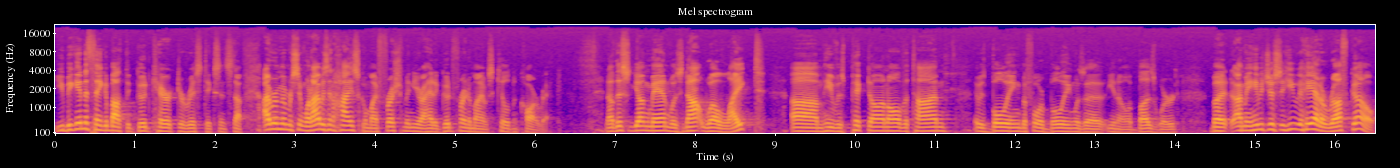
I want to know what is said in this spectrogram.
you begin to think about the good characteristics and stuff. I remember saying when I was in high school, my freshman year, I had a good friend of mine was killed in a car wreck. Now, this young man was not well liked. Um, he was picked on all the time. It was bullying before bullying was a, you know, a buzzword. But I mean, he was just, he, he had a rough go.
